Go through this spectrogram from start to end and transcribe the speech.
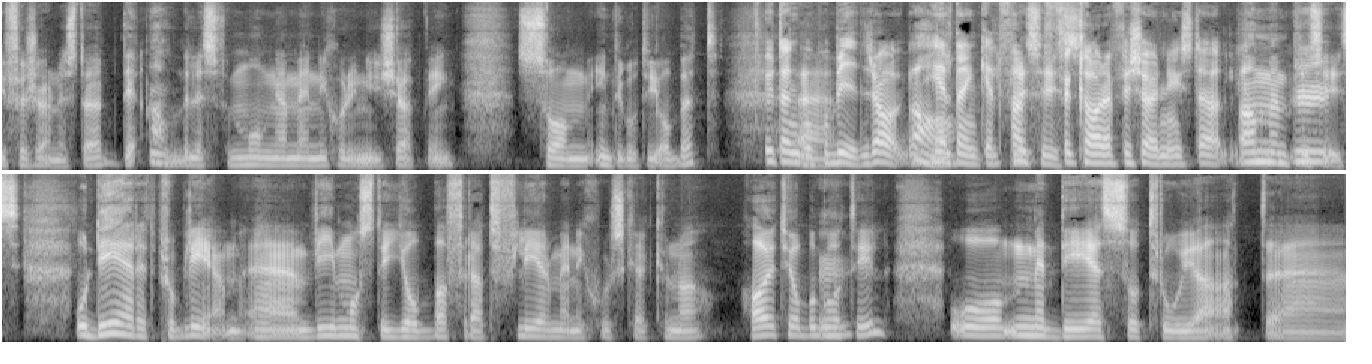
i försörjningsstöd. Det är mm. alldeles för många människor i Nyköping som inte går till jobbet. Utan går på bidrag ja, helt enkelt för precis. att förklara försörjningsstöd. Ja men mm. precis. Mm. Och det är ett problem. Vi måste jobba jobba för att fler människor ska kunna ha ett jobb att mm. gå till. Och med det så tror jag att eh,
